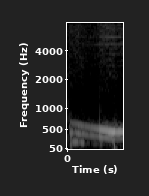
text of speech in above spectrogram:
Ooh.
